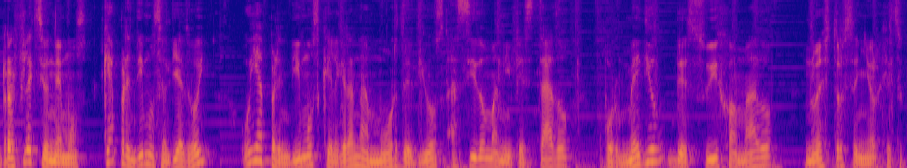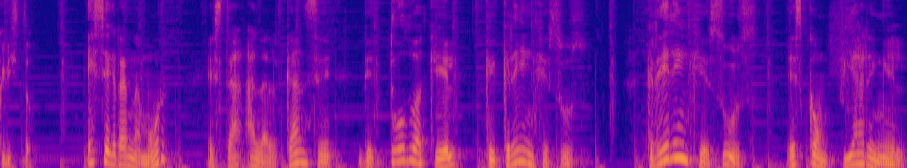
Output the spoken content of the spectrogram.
Reflexionemos, ¿qué aprendimos el día de hoy? Hoy aprendimos que el gran amor de Dios ha sido manifestado por medio de su Hijo amado, nuestro Señor Jesucristo. Ese gran amor está al alcance de todo aquel que cree en Jesús. Creer en Jesús es confiar en Él,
